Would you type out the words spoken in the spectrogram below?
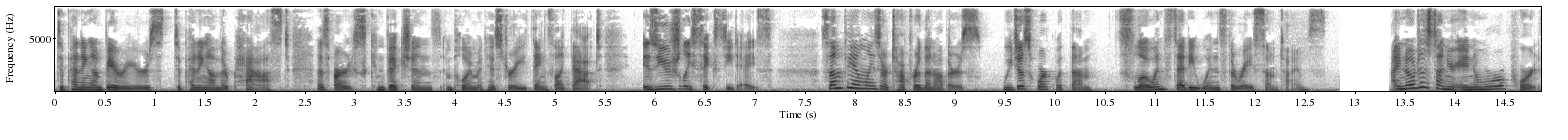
depending on barriers, depending on their past, as far as convictions, employment history, things like that, is usually 60 days. Some families are tougher than others. We just work with them. Slow and steady wins the race sometimes. I noticed on your annual report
